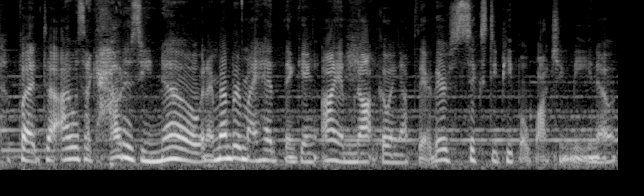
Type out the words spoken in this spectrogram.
but uh, I was like, how does he know? And I remember in my head thinking, I am not going up there. There's 60 people watching me, you know.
